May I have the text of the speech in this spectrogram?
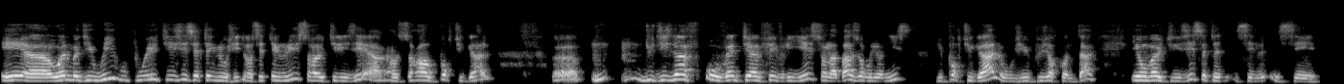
Et euh, elle me dit oui, vous pouvez utiliser cette technologie. Donc, cette technologie sera utilisée, on sera au Portugal euh, du 19 au 21 février sur la base Orionis du Portugal, où j'ai eu plusieurs contacts, et on va utiliser ces,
